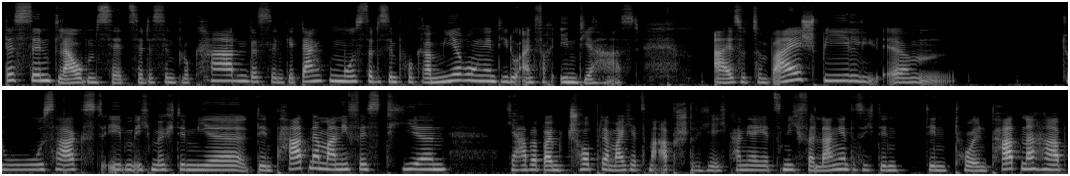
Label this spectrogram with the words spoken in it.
Das sind Glaubenssätze, das sind Blockaden, das sind Gedankenmuster, das sind Programmierungen, die du einfach in dir hast. Also zum Beispiel, ähm, du sagst eben, ich möchte mir den Partner manifestieren. Ja, aber beim Job, da mache ich jetzt mal Abstriche. Ich kann ja jetzt nicht verlangen, dass ich den, den tollen Partner habe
